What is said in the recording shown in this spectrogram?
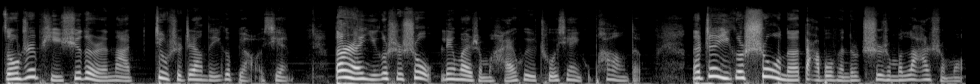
总之，脾虚的人呢，就是这样的一个表现。当然，一个是瘦，另外什么还会出现有胖的。那这一个瘦呢，大部分都吃什么拉什么，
